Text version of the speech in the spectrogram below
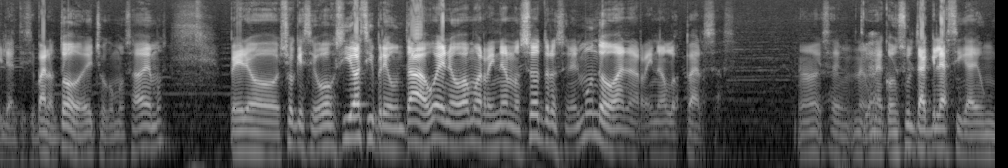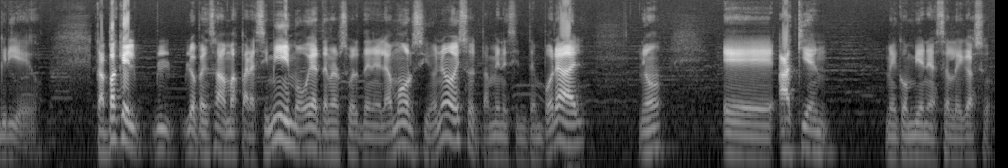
y le anticiparon todo, de hecho, como sabemos. Pero yo qué sé, vos ibas y preguntabas, bueno, ¿vamos a reinar nosotros en el mundo o van a reinar los persas? ¿No? Esa es una, Claro. una consulta clásica de un griego. Capaz que él lo pensaba más para sí mismo, voy a tener suerte en el amor, sí o no, eso también es intemporal, ¿no? Eh, a quién me conviene hacerle caso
